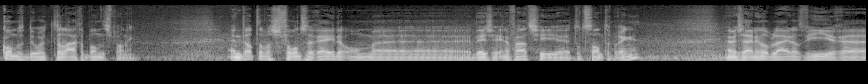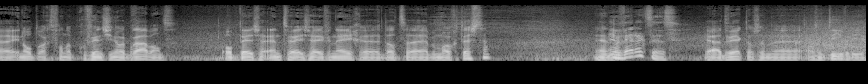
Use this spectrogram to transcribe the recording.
komt door te lage bandenspanning. En dat was voor ons de reden om deze innovatie tot stand te brengen. En we zijn heel blij dat we hier in opdracht van de provincie Noord-Brabant op deze N279 dat hebben mogen testen. En, en, werkt het? Ja, het werkt als een, uh, als een tierendier.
